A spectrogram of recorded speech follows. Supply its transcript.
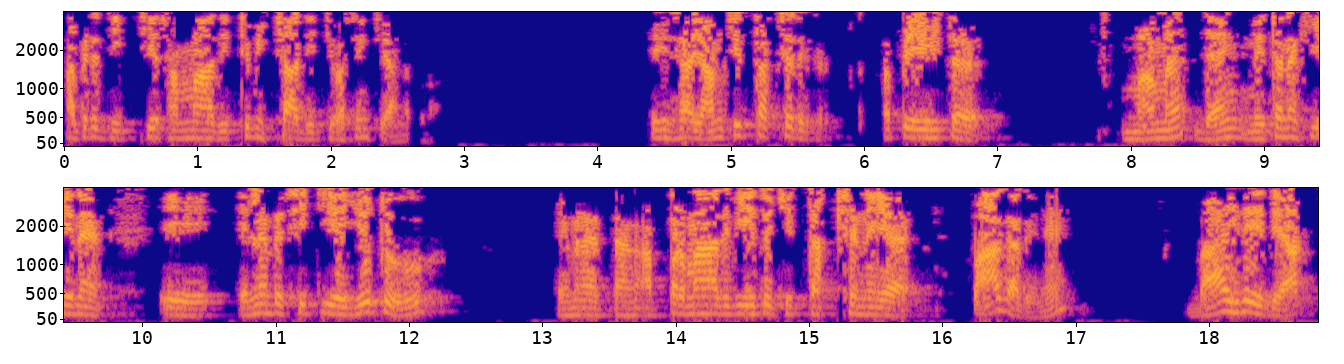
අපිට දික්ඛිය සම්මා දිට්ඨි මිච්ඡා දිට්ඨි වශයෙන් කියන්න පුළුවන්. ඒ නිසා යම් චිත්තක්ෂරයක අපේ හිත මම දැන් මෙතන කියන ඒ එළඹ සිටිය යුතු එහෙම නැත්නම් අප්‍රමාද විය යුතු චිත්තක්ෂණය පාගගෙන බාහිරේ දෙයක්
